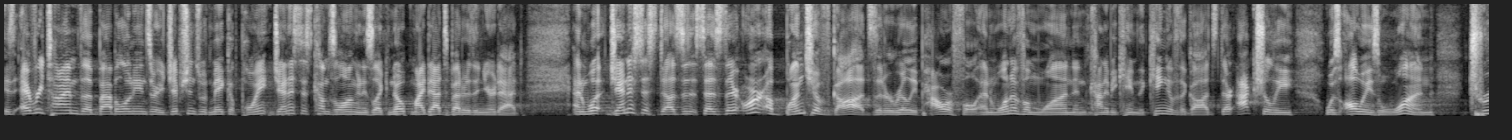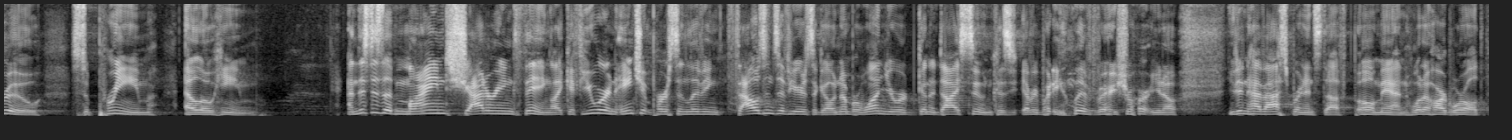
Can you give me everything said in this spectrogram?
is every time the Babylonians or Egyptians would make a point, Genesis comes along and is like, nope, my dad's better than your dad. And what Genesis does is it says there aren't a bunch of gods that are really powerful, and one of them won and kind of became the king of the gods. There actually was always one true, supreme Elohim and this is a mind shattering thing. Like, if you were an ancient person living thousands of years ago, number one, you were going to die soon because everybody lived very short. You know, you didn't have aspirin and stuff. Oh man, what a hard world.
